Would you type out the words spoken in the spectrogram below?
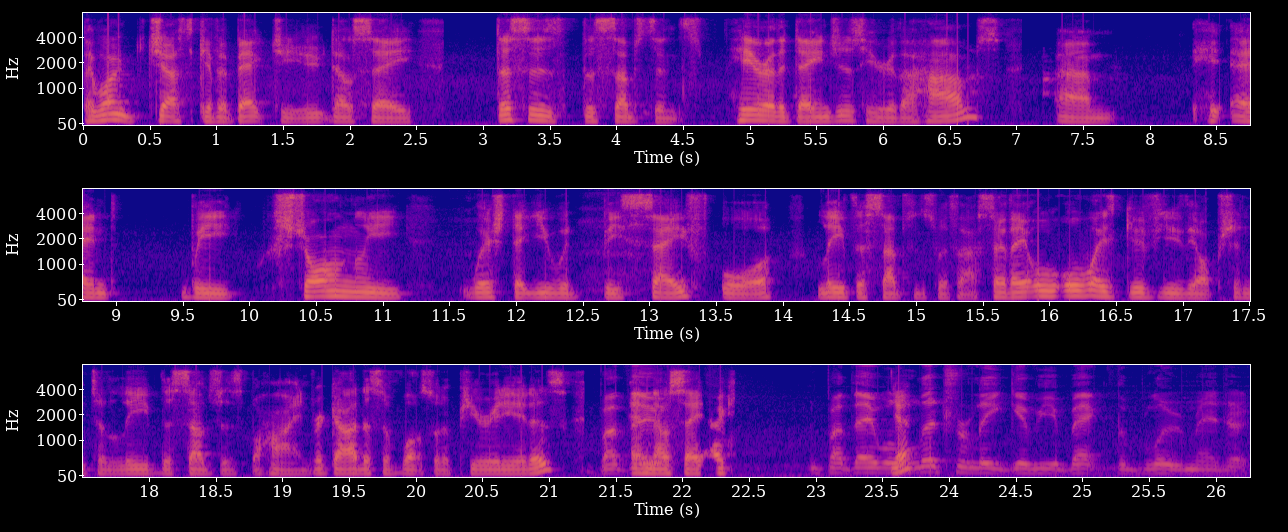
They won't just give it back to you. They'll say, "This is the substance. Here are the dangers. Here are the harms, um, and we strongly wish that you would be safe or leave the substance with us." So they all always give you the option to leave the substance behind, regardless of what sort of purity it is. But they And they'll say, "Okay, but they will Yeah. literally give you back the blue magic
